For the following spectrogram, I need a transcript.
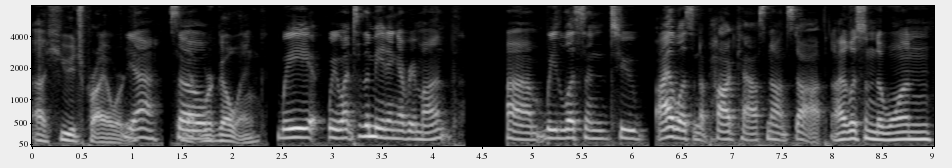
a huge priority. Yeah. that So we're going. we we went to the meeting every month. Um, we listened to I listened to podcasts nonstop. I listened to one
